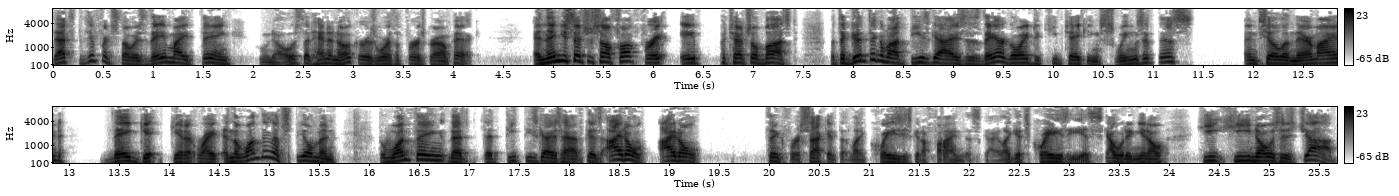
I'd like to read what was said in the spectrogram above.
that's the difference, though, is they might think, who knows, that Hendon Hooker is worth a first round pick. And then you set yourself up for a, a potential bust. But the good thing about these guys is they are going to keep taking swings at this until, in their mind, they get get it right. And the one thing that Spielman, the one thing that that th- these guys have, because I don't, I don't think for a second that like Kwesi's going to find this guy. Like it's Quasi is scouting. You know, he he knows his job.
